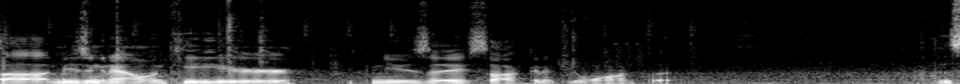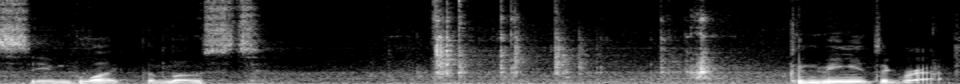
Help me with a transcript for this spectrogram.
Uh, I'm using an Allen key here. You can use a socket if you want, but this seemed like the most convenient to grab.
